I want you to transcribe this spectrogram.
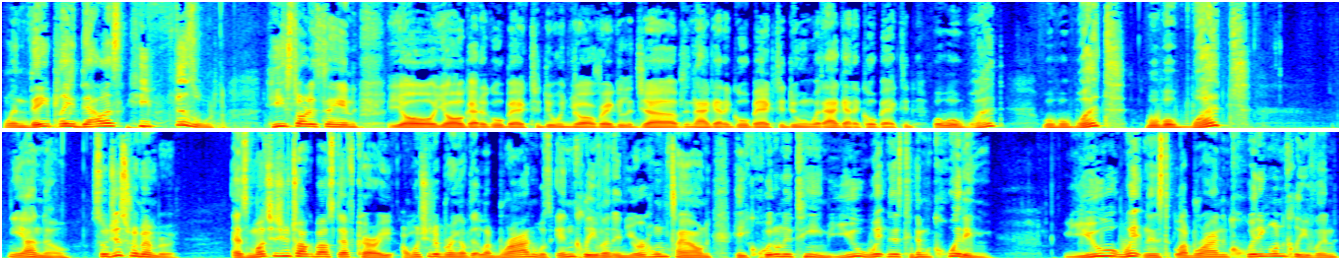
when they played Dallas, he fizzled. He started saying, "Yo, y'all got to go back to doing y'all regular jobs, and I got to go back to doing what I got to go back to." Whoa, whoa, what? Whoa, whoa, what? Whoa, whoa, what? Yeah, I know. So just remember, as much as you talk about Steph Curry, I want you to bring up that LeBron was in Cleveland in your hometown. He quit on the team. You witnessed him quitting. You witnessed LeBron quitting on Cleveland,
